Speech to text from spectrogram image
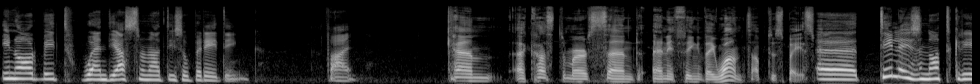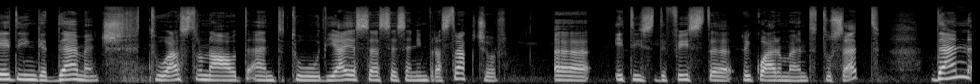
in orbit when the astronaut is operating. Fine can a customer send anything they want up to space? Uh, is not creating a damage to astronaut and to the ISS as an infrastructure. Uh, it is the first uh, requirement to set. Then,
